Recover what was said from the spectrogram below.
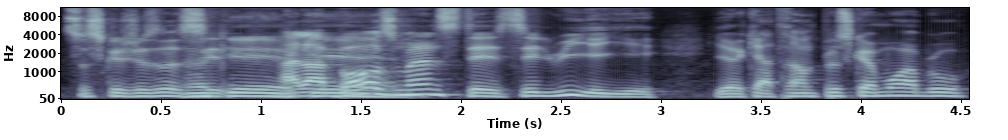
C'est ce que je veux dire. c'est- Ok, À la base, man, c'était c'est lui, il, a 4 ans de plus que moi, bro.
